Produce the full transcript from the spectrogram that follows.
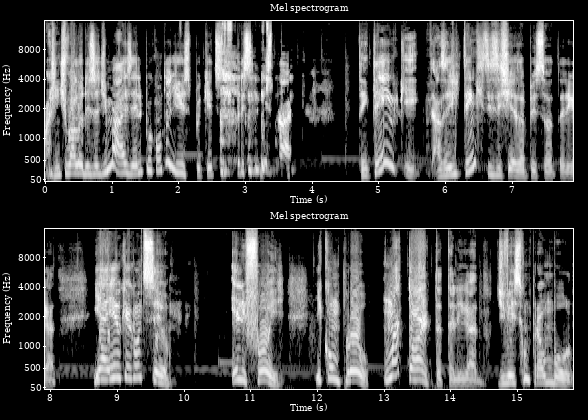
a gente valoriza demais ele por conta disso, porque precisa estar. Tem, tem que. Às vezes a gente tem que existir essa pessoa, tá ligado? E aí o que aconteceu? Ele foi e comprou uma torta, tá ligado? De vez comprar um bolo.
